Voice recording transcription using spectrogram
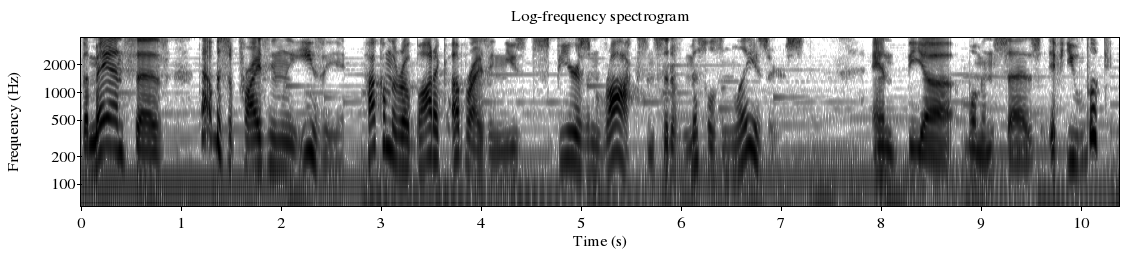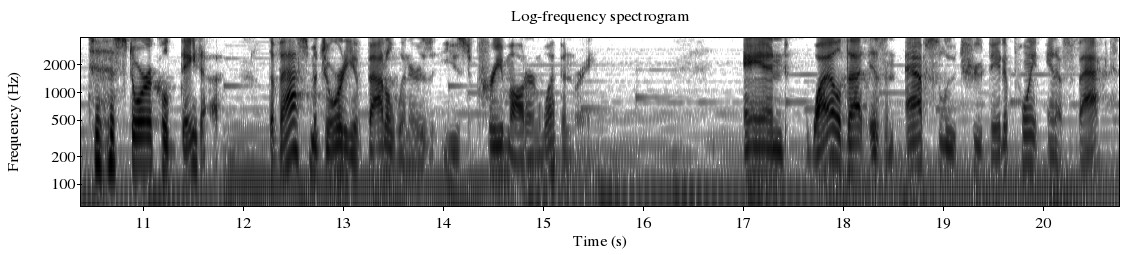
the man says, That was surprisingly easy. How come the robotic uprising used spears and rocks instead of missiles and lasers? And the uh, woman says, If you look to historical data, the vast majority of battle winners used pre modern weaponry. And while that is an absolute true data point and a fact,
